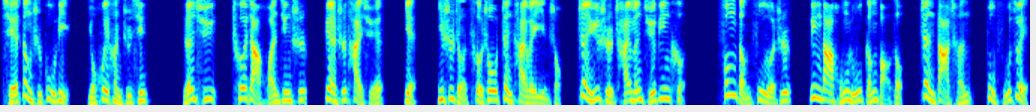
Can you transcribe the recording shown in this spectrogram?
且邓氏故吏有悔恨之心。人须车驾还京师，便是太学。夜一使者侧收镇太尉印绶，镇于是柴门绝宾客。封等复恶之，令大鸿胪耿宝奏镇大臣不服罪，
